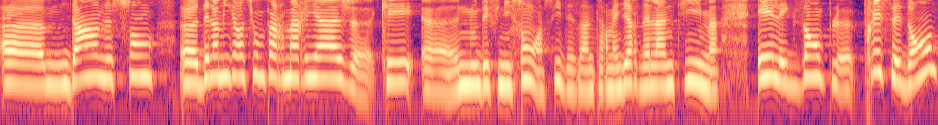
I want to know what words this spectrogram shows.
dans le champ de la migration par mariage, que nous définissons aussi des intermédiaires de l'intime, et l'exemple précédent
